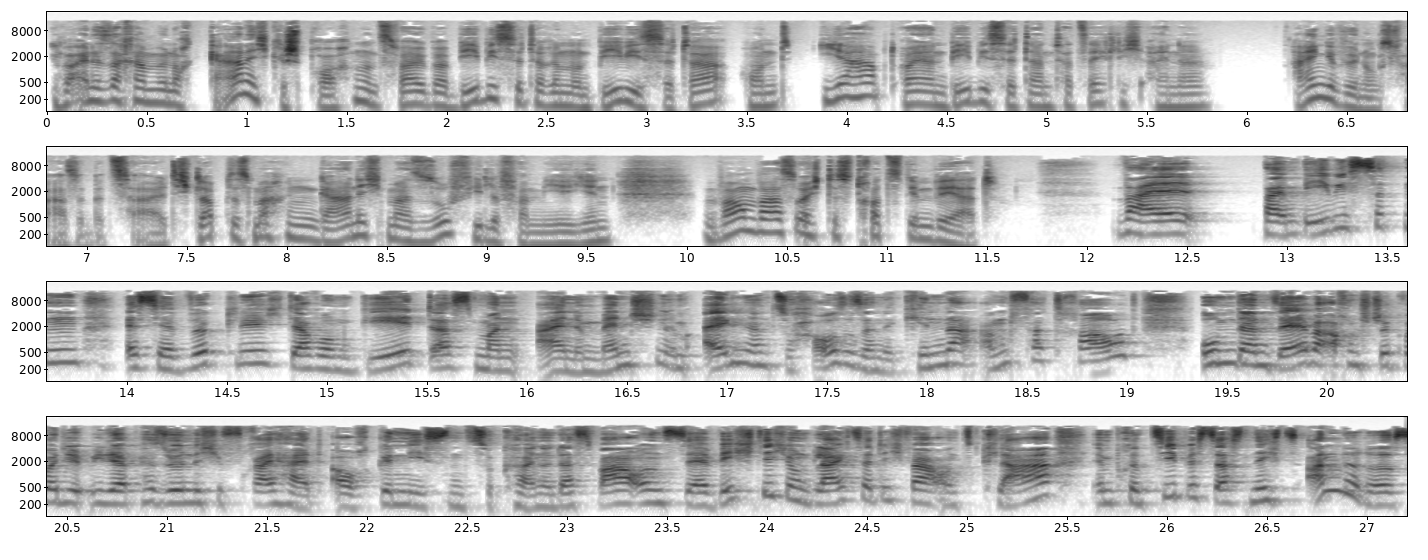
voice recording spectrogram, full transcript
Über eine Sache haben wir noch gar nicht gesprochen, und zwar über Babysitterinnen und Babysitter. Und ihr habt euren Babysittern tatsächlich eine Eingewöhnungsphase bezahlt. Ich glaube, das machen gar nicht mal so viele Familien. Warum war es euch das trotzdem wert? Weil beim Babysitten es ja wirklich darum geht, dass man einem Menschen im eigenen Zuhause seine Kinder anvertraut, um dann selber auch ein Stück weit wieder persönliche Freiheit auch genießen zu können. Und das war uns sehr wichtig und gleichzeitig war uns klar, im Prinzip ist das nichts anderes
